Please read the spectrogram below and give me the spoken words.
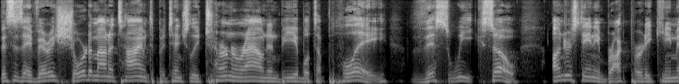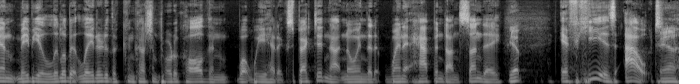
This is a very short amount of time to potentially turn around and be able to play this week. So, understanding Brock Purdy came in maybe a little bit later to the concussion protocol than what we had expected, not knowing that when it happened on Sunday. Yep. If he is out, yeah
